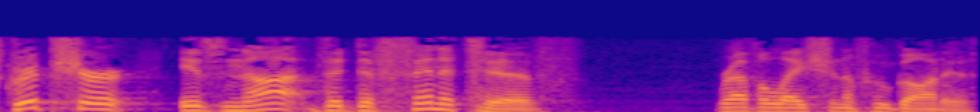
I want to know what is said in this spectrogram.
Scripture is not the definitive revelation of who God is.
